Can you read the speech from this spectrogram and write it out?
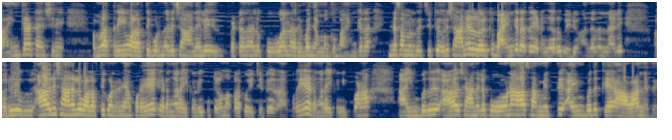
ഭയങ്കര ടെൻഷന് നമ്മൾ അത്രയും വളർത്തി കൂടുന്ന ഒരു ചാനൽ പെട്ടെന്നാണ് പോവാന്ന് പറയുമ്പോൾ നമുക്ക് ഭയങ്കര എന്നെ സംബന്ധിച്ചിട്ട് ഒരു ചാനൽ ഉള്ളവർക്ക് ഭയങ്കര അത് ഇടങ്ങേറ് വരും. എന്താ തന്നാൽ ഒരു ആ ഒരു ചാനൽ വളർത്തിക്കൊണ്ട് ഞാൻ കുറേ ഇടങ്ങാറായിക്കൊണ്ട് കുട്ടികളെ മക്കളൊക്കെ വെച്ചിട്ട് കുറേ ഇടങ്ങാറായിക്കൊണ്ട് ഇപ്പോൾ ആ അമ്പത് ആ ചാനൽ പോണ ആ സമയത്ത് അമ്പത് കെ ആവാന്നത്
